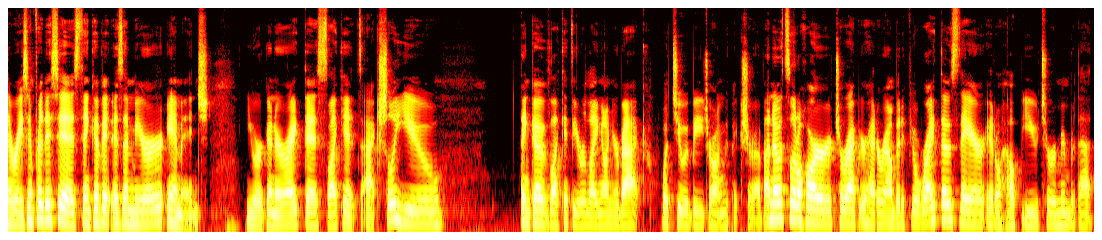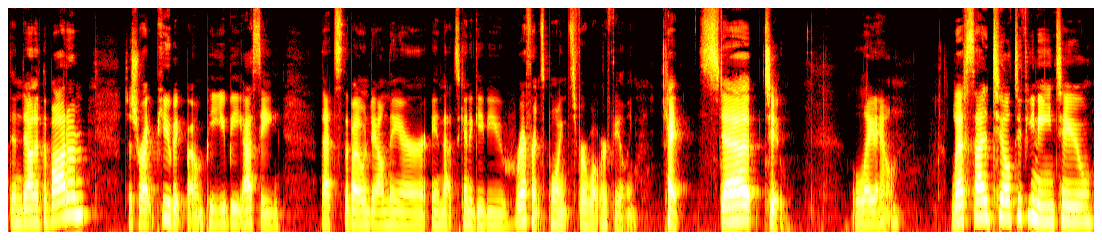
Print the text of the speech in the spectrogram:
the reason for this is think of it as a mirror image. You are going to write this like it's actually you. Think of like if you were laying on your back, what you would be drawing the picture of. I know it's a little harder to wrap your head around, but if you'll write those there, it'll help you to remember that. Then down at the bottom, just write pubic bone, P U B I C. That's the bone down there, and that's going to give you reference points for what we're feeling. Okay, step two lay down. Left side tilt if you need to.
